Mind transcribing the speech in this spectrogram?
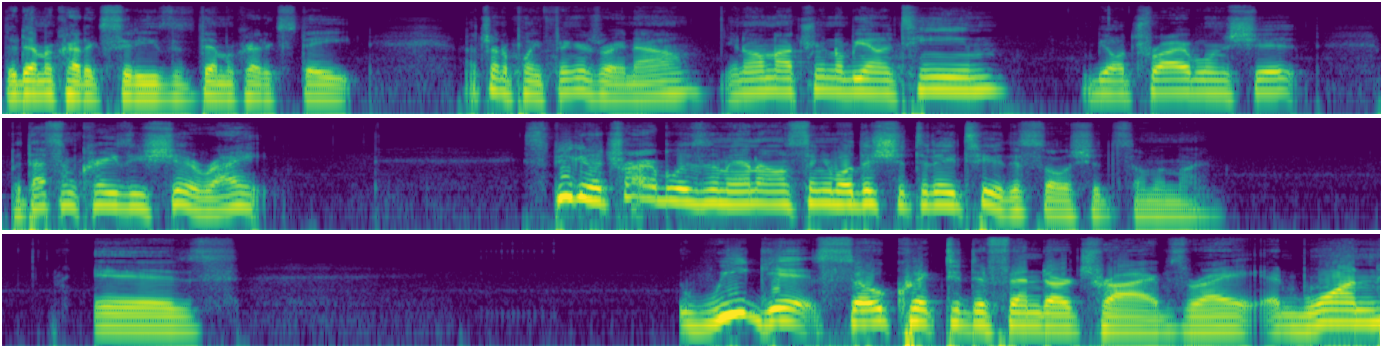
they're Democratic cities, it's Democratic state. I'm not trying to point fingers right now. You know, I'm not trying to be on a team, be all tribal and shit. But that's some crazy shit, right? Speaking of tribalism, man, I was thinking about this shit today too. This is all the shit that's on my mind. Is we get so quick to defend our tribes, right? And one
